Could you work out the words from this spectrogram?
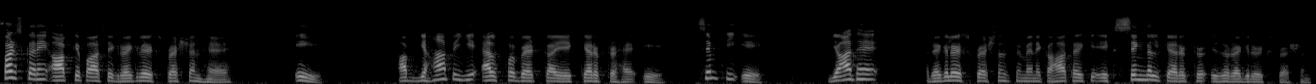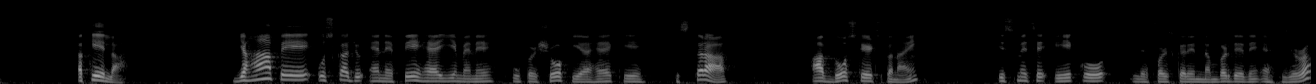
فرض کریں آپ کے پاس ایک ریگولر ایکسپریشن ہے اے اب یہاں پہ یہ الفابیٹ کا ایک کیریکٹر ہے اے سمپلی اے یاد ہے ریگولر ایکسپریشن میں میں نے کہا تھا کہ ایک single character is a regular expression اکیلا. یہاں پہ اس کا جو این ایف اے ہے، یہ میں نے اوپر شو کیا ہے کہ اس طرح آپ دو اسٹیٹس بنائیں۔ اس میں سے ایک کو فرض کریں نمبر دے دیں ایس زیرو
